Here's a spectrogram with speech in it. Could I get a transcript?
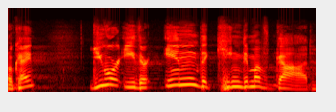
okay? You are either in the kingdom of God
